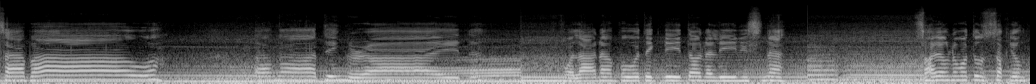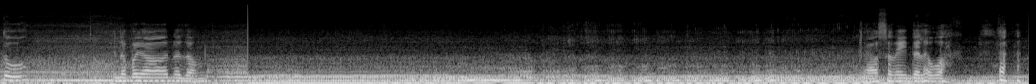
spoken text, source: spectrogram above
Masabaw ang ating ride. Wala na putik dito, nalinis na. Sayang naman itong sakyong to. Pinabayaan na lang. Nasa na yung dalawa.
